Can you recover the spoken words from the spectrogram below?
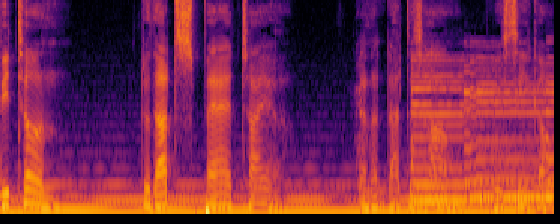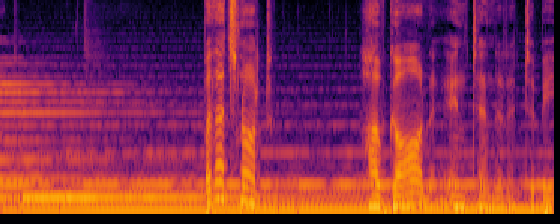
we turn to that spare tire, and that is how we see God. But that's not how God intended it to be.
